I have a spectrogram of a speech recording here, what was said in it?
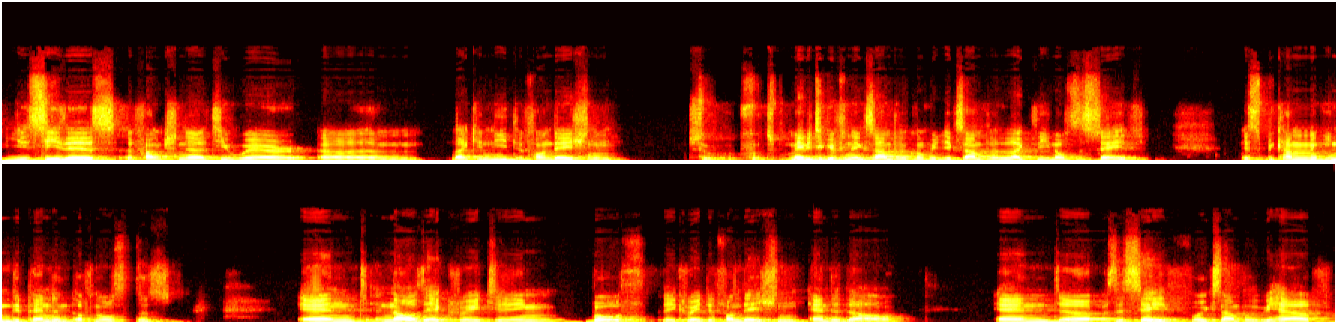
you see there's a functionality where um, like you need a foundation. So for, maybe to give an example, a concrete example, like the Gnosis Safe is becoming independent of Gnosis. And now they're creating both. They create a foundation and a DAO. And uh, with the Safe, for example, we have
